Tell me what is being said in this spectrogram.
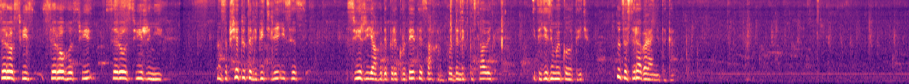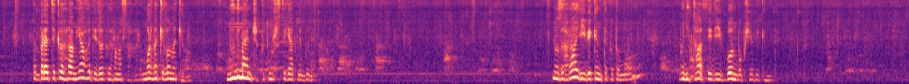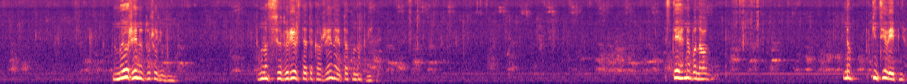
сиросві... сирого сві... сиросвіжені. У нас взагалі тут любителі і свіжі ягоди перекрутити, сахар в холодильник поставити і тоді зимою колотити. Ну, це сире варення таке. Береться кілограм ягод і 2 кілограма сахара. Можна кіло на кіло. Ну не менше, тому що стояти не буде. Ну, заграє і викинути потім в унітаз і вон взагалі викинути. Ну, ми ожину дуже любимо. Тому у нас все дворі росте така ожина, і так вона квітне. Стигне вона на в кінці липня.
